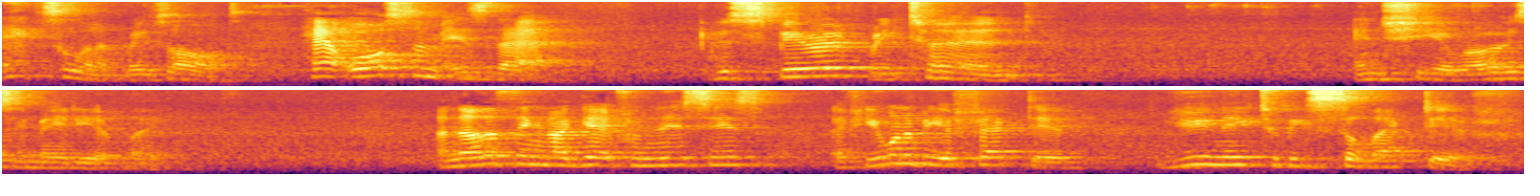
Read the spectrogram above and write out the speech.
Excellent results. How awesome is that? Her spirit returned and she arose immediately. Another thing I get from this is if you want to be effective, you need to be selective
